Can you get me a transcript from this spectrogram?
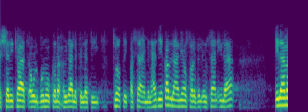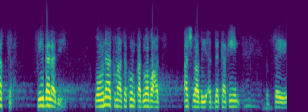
الشركات أو البنوك ونحو ذلك التي تعطي قسائم الهدي قبل أن ينصرف الإنسان إلى إلى مكة في بلده. وهناك ما تكون قد وضعت أشبه بالدكاكين في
